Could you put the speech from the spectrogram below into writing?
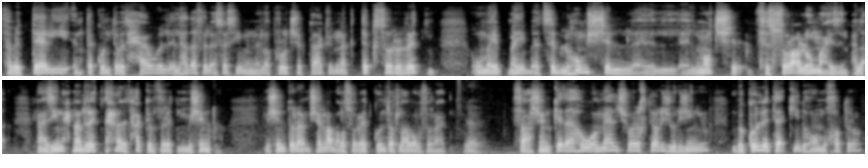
فبالتالي أنت كنت بتحاول الهدف الأساسي من ال approach بتاعك إنك تكسر ال rhythm وما يب- ما يبقى تسيب لهمش ال- ال- الماتش في السرعة اللي هم عايزينها لا إحنا عايزين إحنا ال rhythm إحنا اللي نتحكم في ال rhythm مش أنتوا مش أنتوا لا مش هنلعب على سرعتكم أنتوا تلعبوا على سرعتنا نعم. فعشان كده هو مال شوية اختيار جورجينيو. بكل تأكيد هو مخاطرة.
